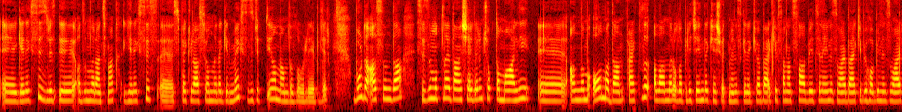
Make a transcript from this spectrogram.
e, gereksiz e, adımlar atmak, gereksiz e, spekülasyonlara girmek sizi ciddi anlamda zorlayabilir. Burada aslında sizi mutlu eden şeylerin çok da mali e, anlamı olmadan farklı alanlar olabileceğini de keşfetmeniz gerekiyor. Belki sanatsal bir yeteneğiniz var, belki bir hobiniz var,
